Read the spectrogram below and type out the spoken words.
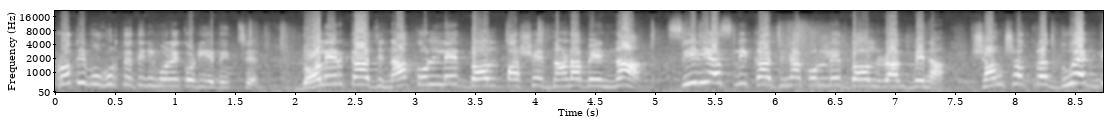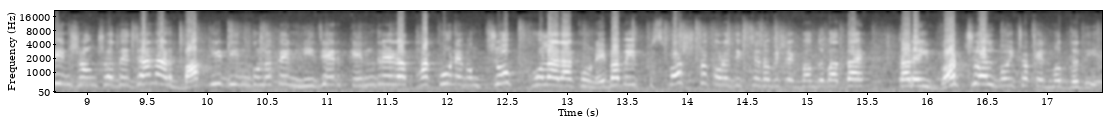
প্রতি মুহূর্তে তিনি মনে করিয়ে দিচ্ছেন। দলের কাজ না করলে দল পাশে দাঁড়াবে না। সিরিয়াসলি কাজ না করলে দল রাখবে না। সাংসদরা দু একদিন সংসদে যান আর বাকি দিনগুলোতে নিজের কেন্দ্রেরা থাকুন এবং চোখ খোলা রাখুন। এভাবেই স্পষ্ট করে দিচ্ছেন অভিষেক বন্দ্যোপাধ্যায় তার এই ভার্চুয়াল বৈঠকের মধ্যে দিয়ে।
